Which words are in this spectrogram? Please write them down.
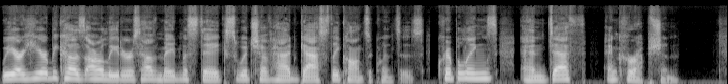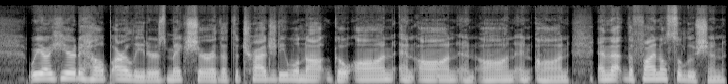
We are here because our leaders have made mistakes which have had ghastly consequences, cripplings, and death and corruption. We are here to help our leaders make sure that the tragedy will not go on and on and on and on, and that the final solution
